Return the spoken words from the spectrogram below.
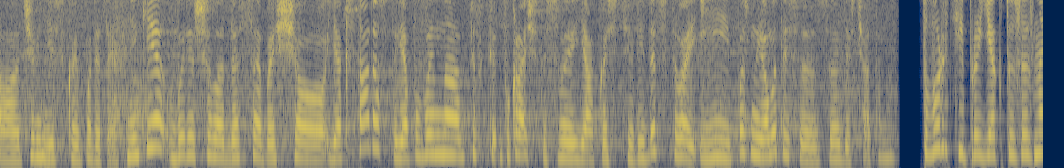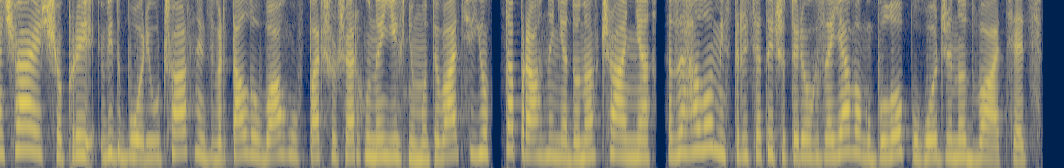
е, Чернігівської політехніки. Вирішила для себе, що як староста я повинна під, покращити свої якості лідерства і познайомитися з дівчатами. Творці проєкту зазначають, що при відборі учасниць звертали увагу в першу чергу на їхню мотивацію та прагнення до навчання. Загалом із 34 заявок було погоджено 20.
